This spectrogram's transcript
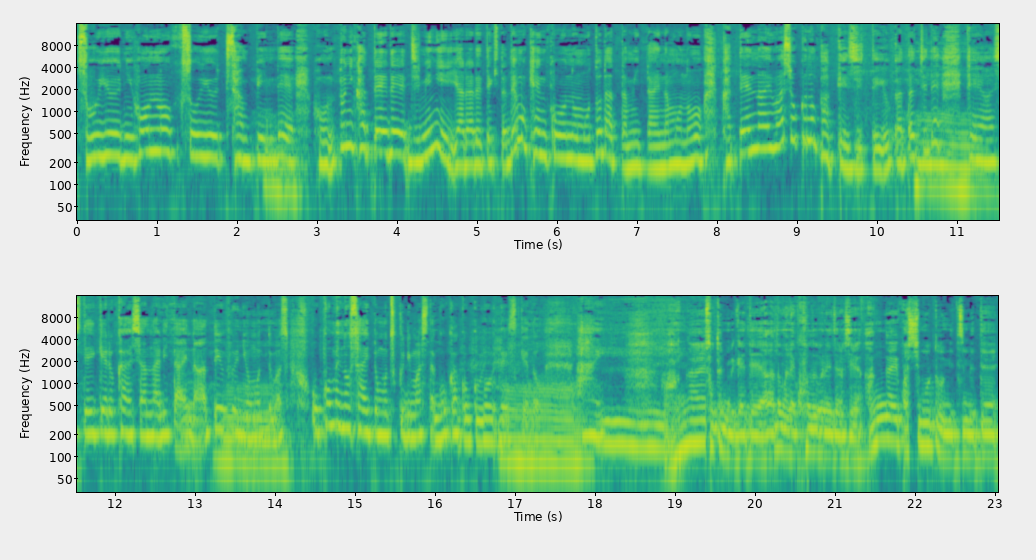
そういう日本のそういう産品品で、本当に家庭で地味にやられてきた、でも健康のもとだったみたいなものを家庭内和食のパッケージっていう形で提案していける会社になりたいなっていうふうに思ってます。お米のサイトも作りました。5カ国語ですけど。はい。案外外に向けて、あでもね、こうでもねじゃなくて、案外足元を見つめて、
